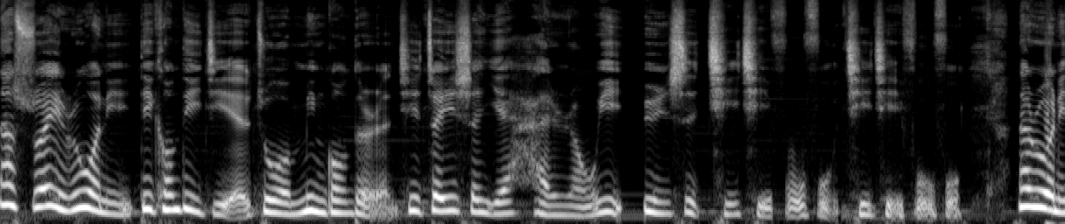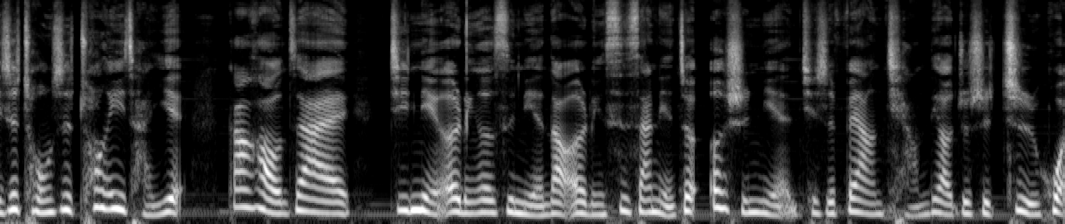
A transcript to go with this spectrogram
那所以，如果你地空地劫做命宫的人，其实这一生也很容易运势起起伏伏，起起伏伏。那如果你是从事创意产业，刚好在今年二零二四年到二零四三年这二十年，其实非常强调就是智慧，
